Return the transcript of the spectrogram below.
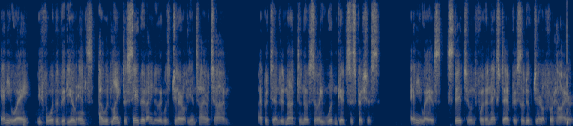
Anyway, before the video ends, I would like to say that I knew it was Gerald the entire time. I pretended not to know so he wouldn't get suspicious. Anyways, stay tuned for the next episode of Gerald for Hire.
